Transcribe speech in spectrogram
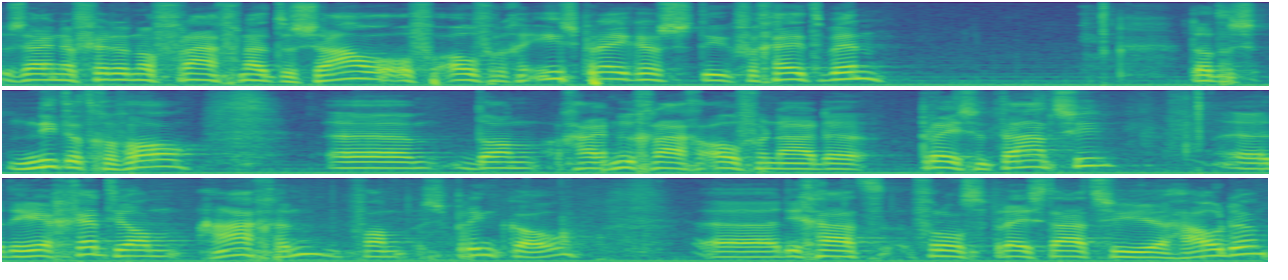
Zijn er verder nog vragen vanuit de zaal of overige insprekers die ik vergeten ben? Dat is niet het geval. Uh, dan ga ik nu graag over naar de presentatie. Uh, de heer Gert-Jan Hagen van Springco. Uh, die gaat voor ons de presentatie houden.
